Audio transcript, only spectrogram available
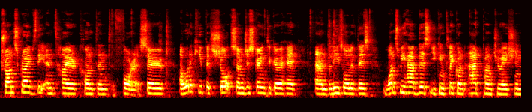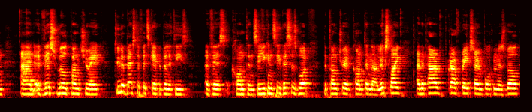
transcribes the entire content for us. So I want to keep it short, so I'm just going to go ahead and delete all of this. Once we have this, you can click on add punctuation and this will punctuate to the best of its capabilities this content. So you can see this is what the punctuated content now looks like. And the paragraph breaks are important as well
